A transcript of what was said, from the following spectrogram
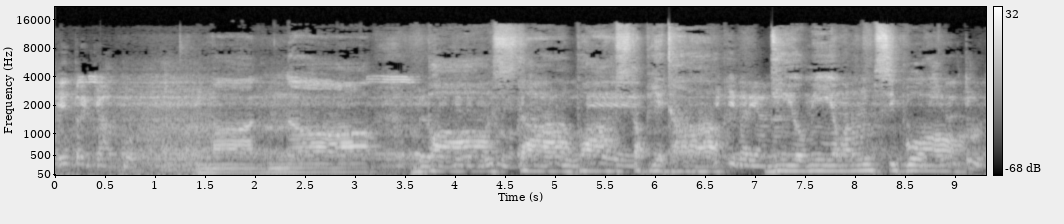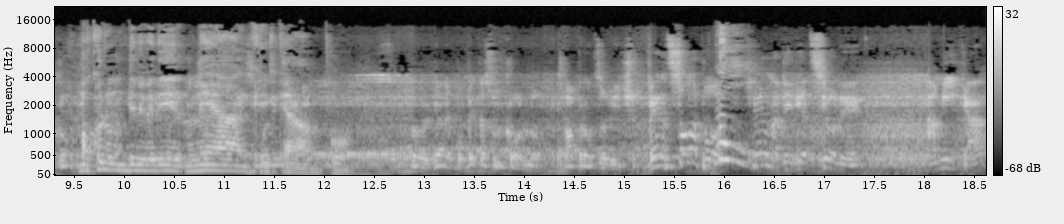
entra in campo Ma no. Basta, basta, pietà. Dio mio, ma non si può. Ma quello non deve vederlo neanche il campo. Bombetta sul collo va Brozovic verso la porta. C'è una deviazione amica?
